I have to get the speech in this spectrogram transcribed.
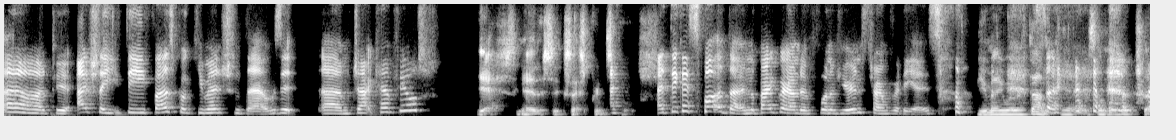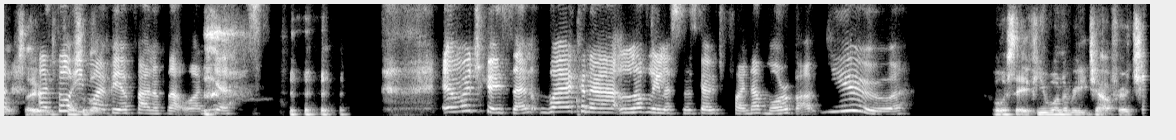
oh dear. Actually, the first book you mentioned there was it um, Jack Canfield? Yes, yeah, the success principles. I, I, think I spotted that in the background of one of your Instagram videos. you may well have done. so, yeah, it's on the bookshelf. So I thought possible. you might be a fan of that one. Yes. in which case, then, where can our lovely listeners go to find out more about you? Also, if you want to reach out for a chat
